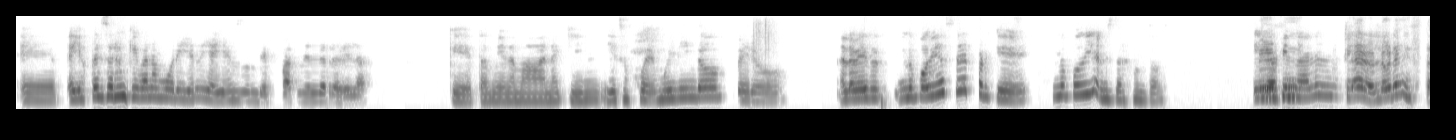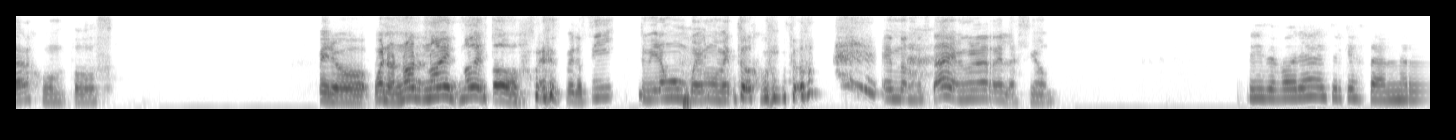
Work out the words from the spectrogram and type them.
eh, ellos pensaron que iban a morir y ahí es donde Padme le revela que también amaba a Anakin y eso fue muy lindo, pero a la vez no podía ser porque no podían estar juntos. Y al final, claro, logran estar juntos. Pero bueno, no, no, no del todo, pues, pero sí tuvieron un buen momento juntos en donde estaban en una relación. Sí, se podría decir que está en una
